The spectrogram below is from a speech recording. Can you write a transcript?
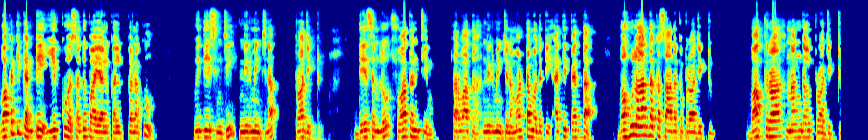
ఒకటి కంటే ఎక్కువ సదుపాయాలు కల్పనకు ఉద్దేశించి నిర్మించిన ప్రాజెక్టు. దేశంలో స్వాతంత్ర్యం తర్వాత నిర్మించిన మొట్టమొదటి అతిపెద్ద బహుళార్థక సాధక project Bhakra Nangal project.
